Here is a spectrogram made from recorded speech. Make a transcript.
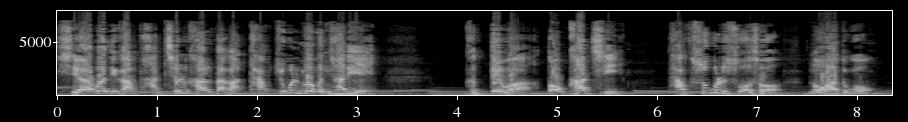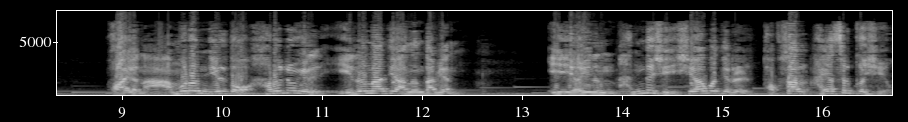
시아버지가 밭을 갈다가 닭죽을 먹은 자리에 그때와 똑같이 닭숙을 쑤어서 놓아두고 과연 아무런 일도 하루 종일 일어나지 않는다면 이 여인은 반드시 시아버지를 독살하였을 것이요.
